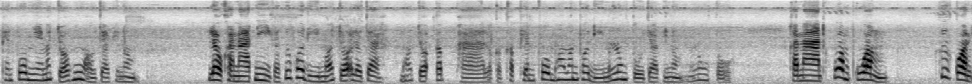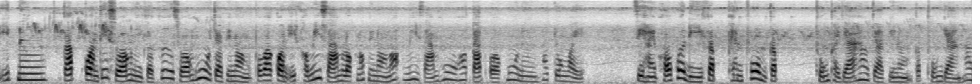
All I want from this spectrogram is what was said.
แผ่นโฟมใหญ่มาเจาะหูเอาจ้ะพี่น้อง แล้วขนาดนี้ก็คือพอดีหมอเจาะแล้วจ้ะหมอเจาะกับผ่าแล้วก็กับแผ่นโฟมเฮามันพอดีมันลงตัวจ้ะพี่น้องมันลงตัวขนาดความกว้าง คือก้อนอิฐหนึ่งกับก้อนที่สองนี่ก็คือสองหู้จ้ะพี่น้องเพราะว่าก้อนอิฐเขามีสามล็อกเนาะพี่น้องเนาะมีสามหู้เขาตัดออกหู้หนึ่งเขาจงไว้สิให้เขาพอดีกับแผ่นโฟมกับถุงขยะเฮาจ้ะพี่น้องกับถุงยางเฮา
